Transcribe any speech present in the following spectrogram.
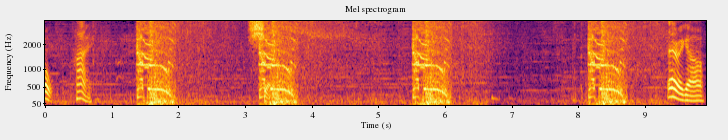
Oh, Hi. Kaboom! Shit. Kaboom! Kaboom! Kaboom! There we go.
